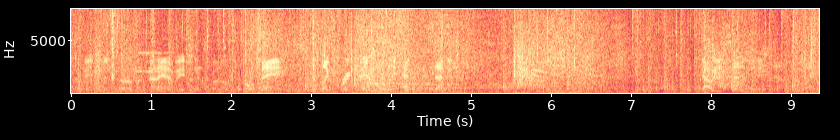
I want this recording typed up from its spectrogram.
animations, or like not animations, but um, sayings. Because like Rick never really had said it. Now he says shit now. Like,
